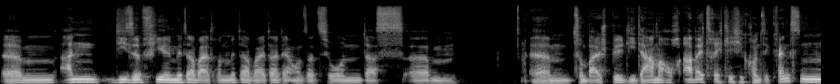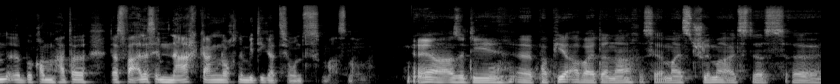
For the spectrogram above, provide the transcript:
ähm, an diese vielen Mitarbeiterinnen und Mitarbeiter der Organisation, dass ähm, ähm, zum Beispiel die Dame auch arbeitsrechtliche Konsequenzen äh, bekommen hatte. Das war alles im Nachgang noch eine Mitigationsmaßnahme. Ja, ja also die äh, Papierarbeit danach ist ja meist schlimmer als das, äh,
